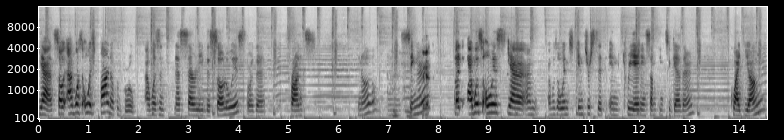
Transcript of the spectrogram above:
yeah so i was always part of a group i wasn't necessarily the soloist or the front you know uh, mm-hmm. singer yeah. but i was always yeah I'm, i was always interested in creating something together quite young,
